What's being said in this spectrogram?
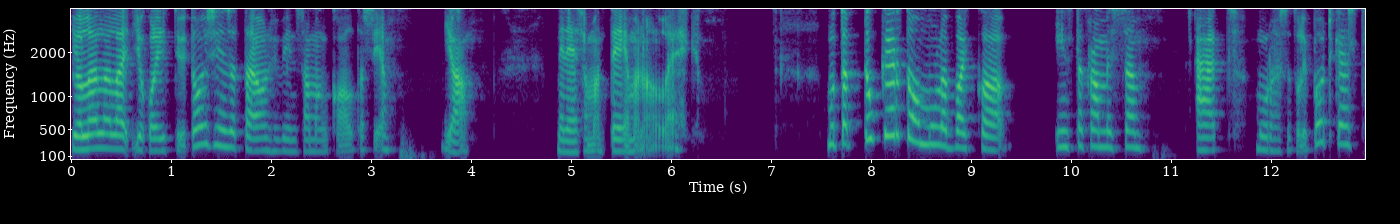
jollain lailla joko liittyy toisiinsa tai on hyvin samankaltaisia ja menee saman teeman alle ehkä. Mutta tuu kertoa mulle vaikka Instagramissa at murhassa tuli podcast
